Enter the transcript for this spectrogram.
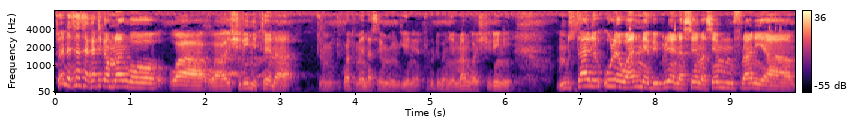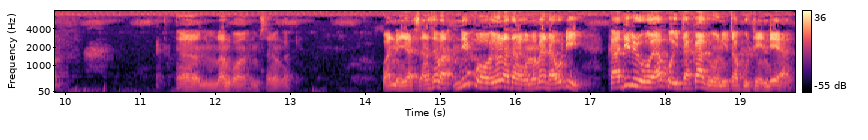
Twende sasa katika mlango wa wa 20 tena. Tulikuwa tumeenda sehemu nyingine. Turudi kwenye mlango wa 20 mstari ule wa 4 Biblia inasema sehemu fulani ya eh, ni mlango ni mstari ngapi? Wanne yes. Anasema ndipo Jonathan akamwambia Daudi, kadiri roho yako itakavyo nitakutendea.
